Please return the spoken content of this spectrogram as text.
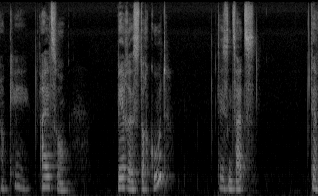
Okay, also wäre es doch gut, diesen Satz, der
